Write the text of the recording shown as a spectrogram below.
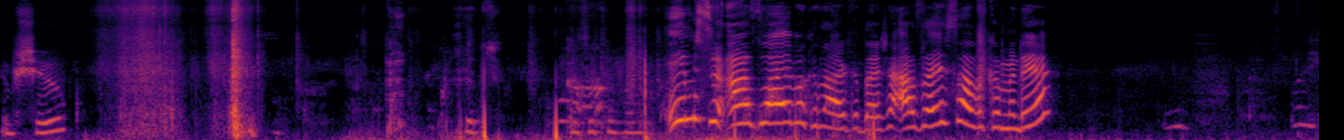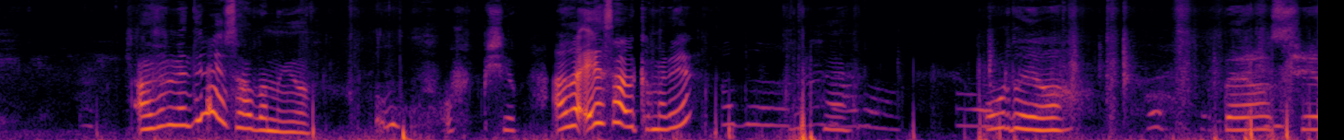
Bir şey yok. Gazete falan. İyi misin? Azra'ya bakın arkadaşlar. Azra'ya sağla kameraya. Azra neden el sallamıyor? Of bir şey yok. Azra el salla kameraya. Orada ya. beyaz şey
